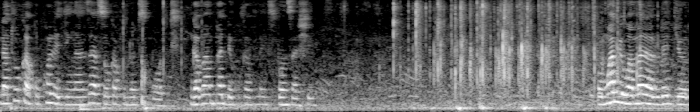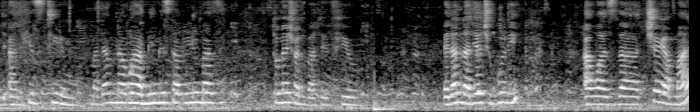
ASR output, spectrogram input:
Natuuka ku college nga nze asooka ku notsport nga bampadde ku government sponsorship. Omwami wamala lule george and his team madam nabwami mr luyimbazi to mention but a few. Era nali ekibuli i was the chairman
